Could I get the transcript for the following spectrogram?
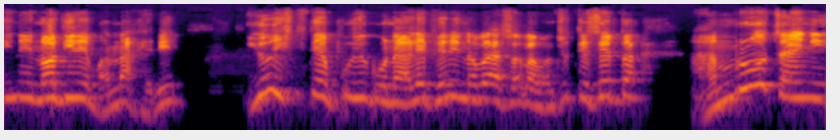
दिने नदिने भन्दाखेरि यो स्थितिमा पुगेको हुनाले फेरि नवरा सल्लाह भन्छु त्यसरी त हाम्रो चाहिँ नि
